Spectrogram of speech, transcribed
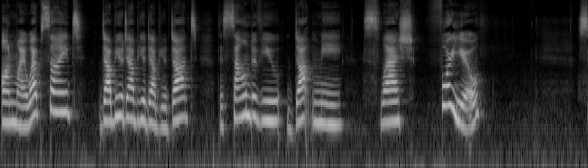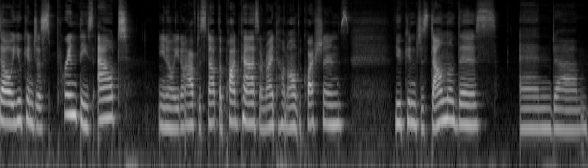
on my website www.thesoundofyou.me slash for you. So you can just print these out you know, you don't have to stop the podcast and write down all the questions. You can just download this and um,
